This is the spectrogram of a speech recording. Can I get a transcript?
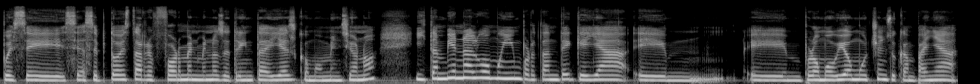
pues se, se aceptó esta reforma en menos de 30 días, como mencionó. Y también algo muy importante que ella eh, eh, promovió mucho en su campaña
